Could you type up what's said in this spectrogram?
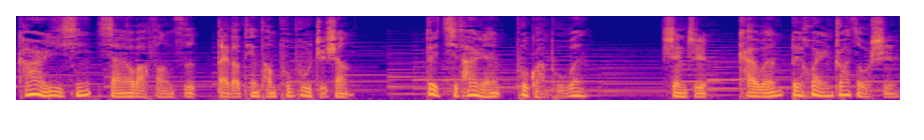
卡尔一心想要把房子带到天堂瀑布之上，对其他人不管不问，甚至凯文被坏人抓走时，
